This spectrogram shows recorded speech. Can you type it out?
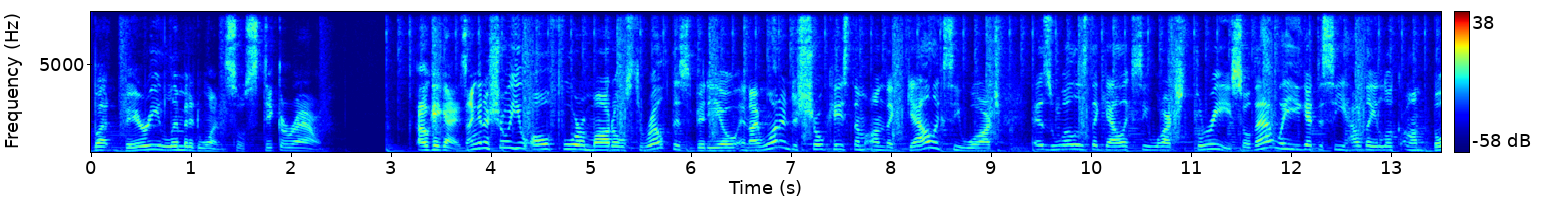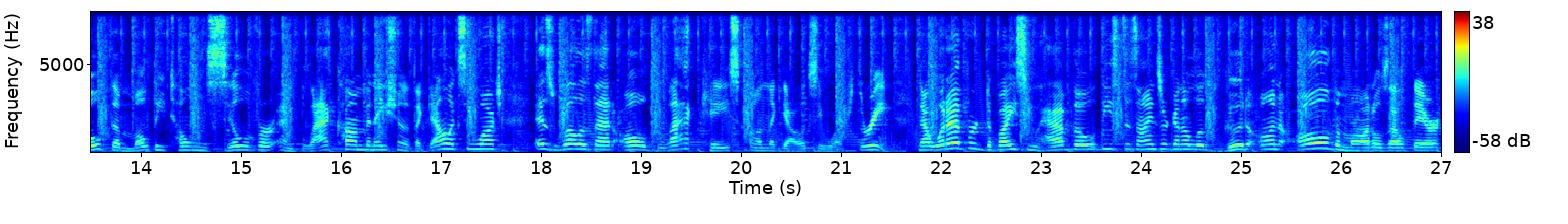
but very limited ones, so stick around. Okay guys, I'm going to show you all four models throughout this video and I wanted to showcase them on the Galaxy Watch as well as the Galaxy Watch 3, so that way you get to see how they look on both the multi-tone silver and black combination of the Galaxy Watch, as well as that all-black case on the Galaxy Watch 3. Now whatever device you have though, these designs are going to look good on all the models out there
